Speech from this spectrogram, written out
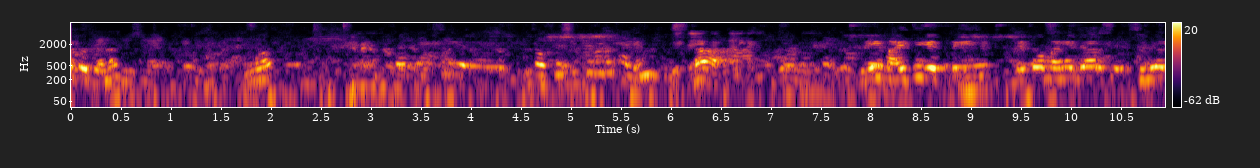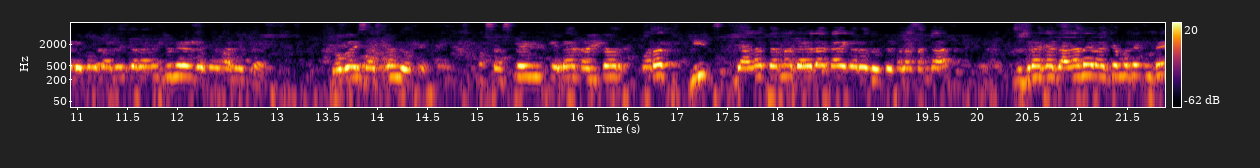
होते ना मग मी माहिती घेतली depot manager senior depot manager आणि ज्युनियर डेपो मॅनेजर दोघंही सस्पेंड होते. सस्पेंड केल्यानंतर परत हीच जागा त्यांना द्यायला काय गरज होते? मला सांगा. दुसऱ्या काय जागा नाही? राज्यामध्ये कुठे?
